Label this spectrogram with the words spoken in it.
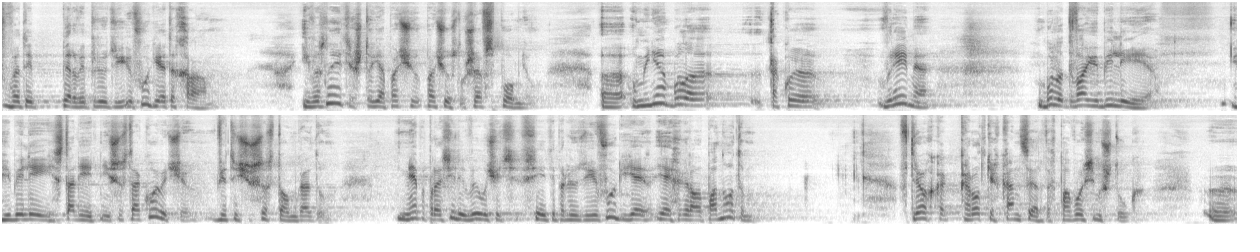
В этой первой прелюдии и фуге это храм. И вы знаете, что я почувствовал, что я вспомнил? Э, у меня было такое время, было два юбилея. Юбилей столетний Шостаковича в 2006 году. Меня попросили выучить все эти прелюдии и фуги. Я, я их играл по нотам в трех коротких концертах, по 8 штук. Э,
